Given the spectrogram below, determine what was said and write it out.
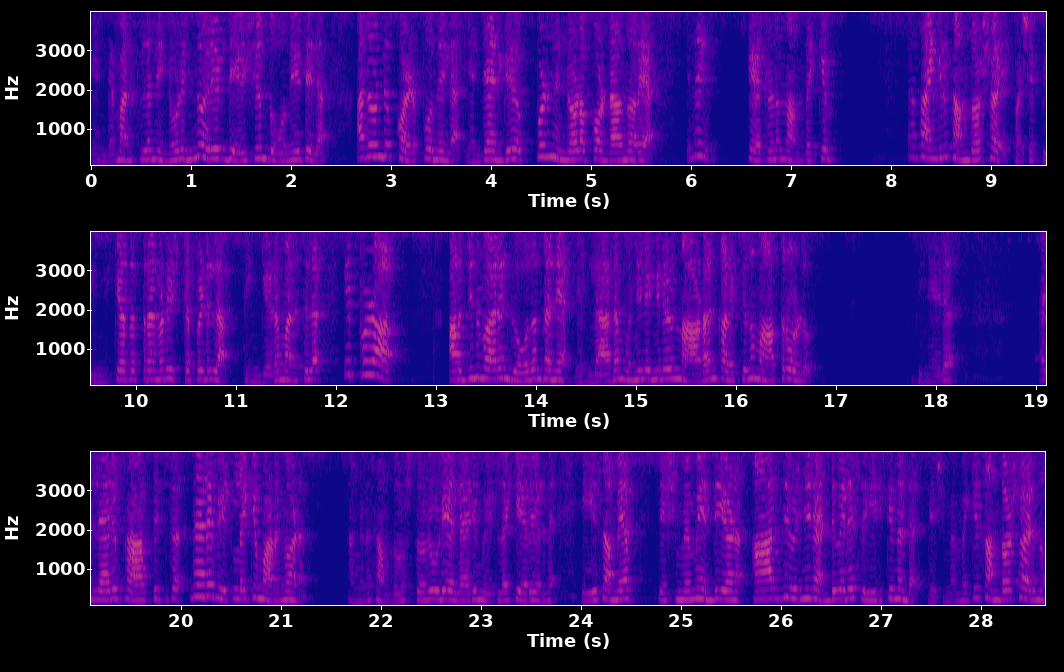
എന്റെ മനസ്സിൽ നിന്നോട് ഇന്നും ഒരു ദേഷ്യം തോന്നിയിട്ടില്ല. അതുകൊണ്ട് കുഴപ്പമൊന്നുമില്ല. എന്റെ അനുഗ്രഹം എപ്പോഴും നിന്നോടൊപ്പം ഉണ്ടാവുന്ന പറയാ. ഇത് കേട്ടോണ്ട് നന്ദയ്ക്കും ഭയങ്കര സന്തോഷമായി. പക്ഷെ പിങ്കിക്ക് അത് അത്ര അങ്ങോട്ട് ഇഷ്ടപ്പെടില്ല. പിങ്കിയുടെ മനസ്സിൽ ഇപ്പോഴും അർജുന് ഭാരം ഗൗതം തന്നെയാ. എല്ലാവരുടെ മുന്നിൽ ഇങ്ങനെ ഒരു നാടകം കളിക്കുന്നു മാത്രമേ ഉള്ളൂ. പിന്നീട് എല്ലാരും പ്രാർത്ഥിച്ചിട്ട് നേരെ വീട്ടിലേക്ക് മടങ്ങുവാണ്. അങ്ങനെ സന്തോഷത്തോടു കൂടി എല്ലാവരും വീട്ടിലേക്ക് കയറി വരുന്നത് ഈ സമയം ലക്ഷ്മിയമ്മ എന്ത് ചെയ്യാണ്? ആരതി ഒഴിഞ്ഞ് രണ്ടുപേരെ സ്വീകരിക്കുന്നുണ്ട്. ലക്ഷ്മിയമ്മയ്ക്ക് സന്തോഷമായിരുന്നു.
